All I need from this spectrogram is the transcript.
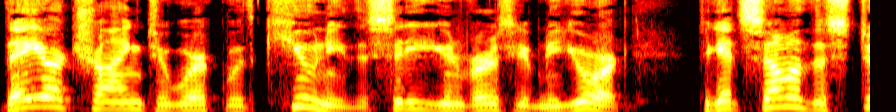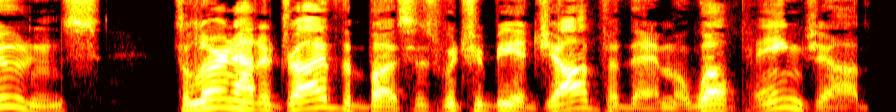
They are trying to work with CUNY, the City University of New York, to get some of the students to learn how to drive the buses, which would be a job for them, a well-paying job,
